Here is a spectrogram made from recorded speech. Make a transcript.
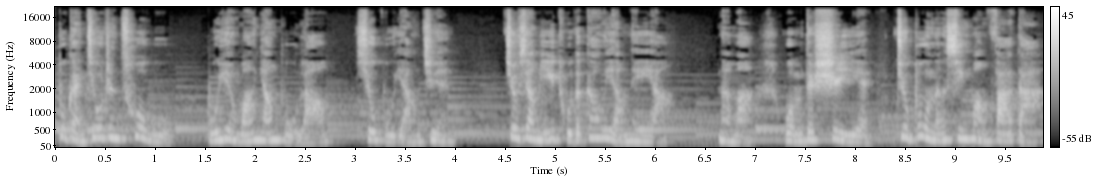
不敢纠正错误，不愿亡羊补牢，修补羊圈，就像迷途的羔羊那样，那么我们的事业就不能兴旺发达，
